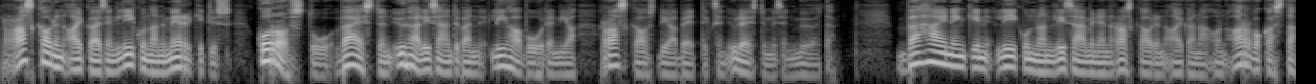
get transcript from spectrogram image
Raskauden aikaisen liikunnan merkitys korostuu väestön yhä lisääntyvän lihavuuden ja raskausdiabeteksen yleistymisen myötä. Vähäinenkin liikunnan lisääminen raskauden aikana on arvokasta,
